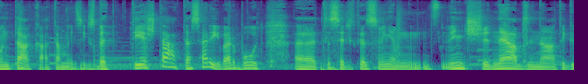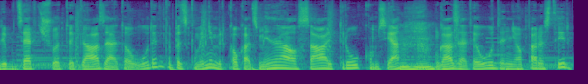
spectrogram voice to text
Un tā kā tam līdzīgs. Bet tieši tā, tas arī var būt. Uh, tas ir, kas viņam, viņš neapzināti grib dzert šo gāzēto ūdeni, tāpēc, ka viņam ir kaut kāds minerālu sāļu trūkums. Ja? Mm -hmm. Un gāzētie ūdeņi jau parasti ir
